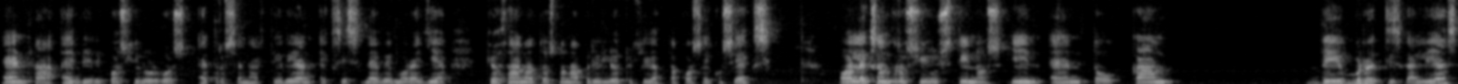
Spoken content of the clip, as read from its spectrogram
ένθα εμπειρικός χειρούργος έτρωσε αρτηρίαν, εξής συνέβη αιμορραγία και ο θάνατος τον Απρίλιο του 1826. Ο Αλέξανδρος Ιουστίνος είναι εν το Καντίβρ της Γαλλίας,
